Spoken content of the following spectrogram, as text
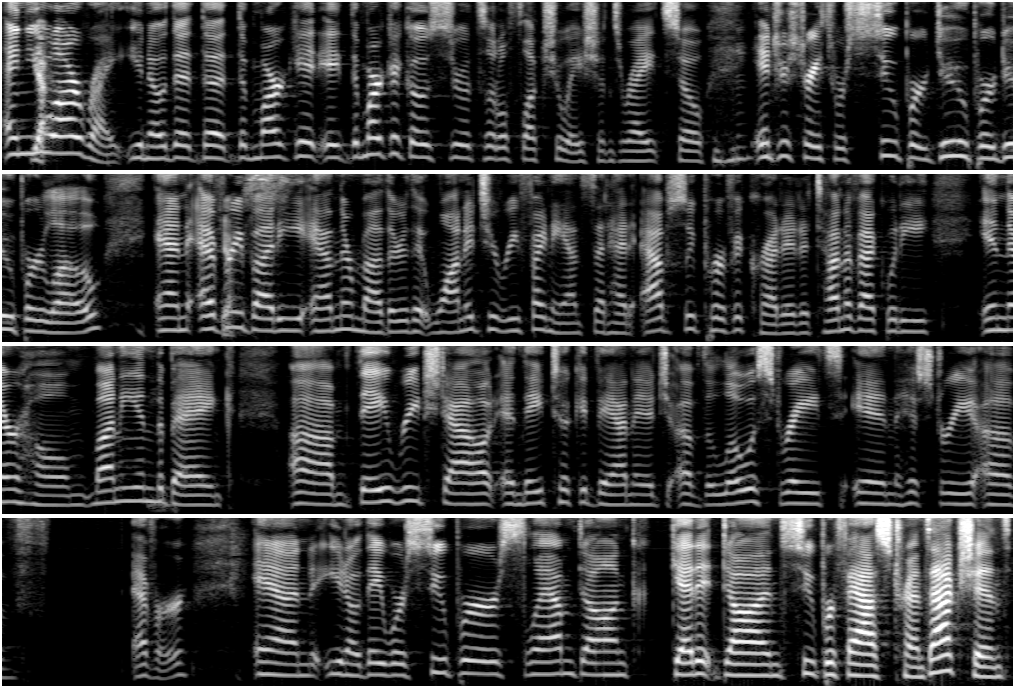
And you Yeah. are right. You know, the the the market it, the market goes through its little fluctuations, right? So Mhm. interest rates were super duper duper low, and everybody and their mother that wanted to refinance that had absolutely perfect credit, a ton of equity in their home, money in the bank, um, they reached out and they took advantage of the lowest rates in the history of ever. And, you know, they were super slam dunk, get it done, super fast transactions.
